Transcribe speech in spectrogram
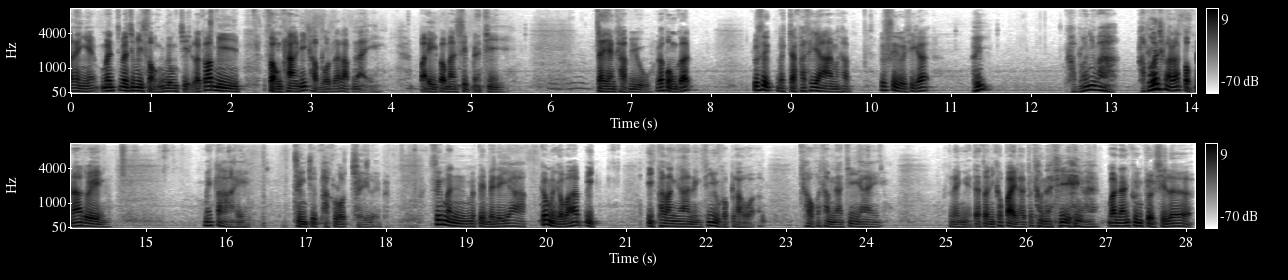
อะไรเงี้ยมันมันจะมีสองดวงจิต แล้วก็มีสองครั้งที่ขับรถแล้วหลับในไปประมาณสิบนาที แต่ยังขับอยู่ แล้วผมก็รู้สึกมาจากพัทยามั้งครับ รู้สึกบางทีก็เฮ้ยขับรถนี่ว่า ขับรถที่มาแล้วตบหน้าตัวเอง ไม่ตายถึงจุดพักรถเฉยเลยแบบซึ่งมันมันเป็นไปได้ยาก ก็เหมือนกับว่าอีก อีกพลังงานหนึ่งที่อยู่กับเราอะเขาก็ทำหน้าที่ให้อะไรเงี้ยแต่ตอนนี้เขาไปแล้วต้องทำหน้าที่เองนะวันนั้นคุณเกริกชิลเลอร์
